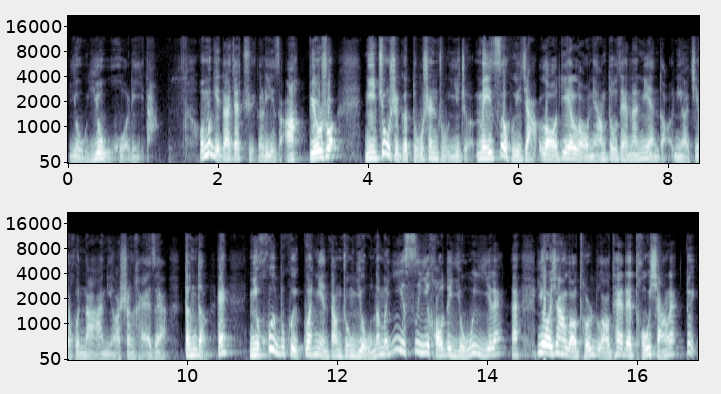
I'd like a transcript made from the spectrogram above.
有诱惑力的。我们给大家举个例子啊，比如说你就是个独身主义者，每次回家，老爹老娘都在那念叨你要结婚呐，你要生孩子呀，等等。哎，你会不会观念当中有那么一丝一毫的犹疑嘞？哎，要向老头老太太投降嘞？对。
